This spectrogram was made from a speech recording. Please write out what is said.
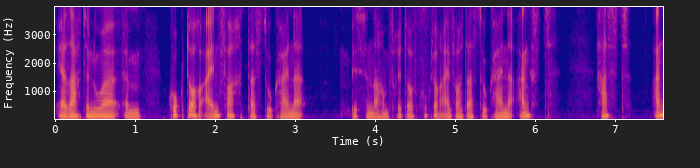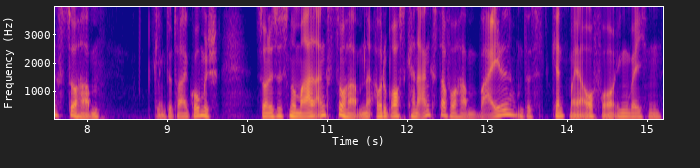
Er sagte nur, ähm, guck doch einfach, dass du keine, ein bisschen nach dem Friedhof, guck doch einfach, dass du keine Angst hast, Angst zu haben. Klingt total komisch, sondern es ist normal, Angst zu haben. Ne? Aber du brauchst keine Angst davor haben, weil, und das kennt man ja auch vor irgendwelchen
